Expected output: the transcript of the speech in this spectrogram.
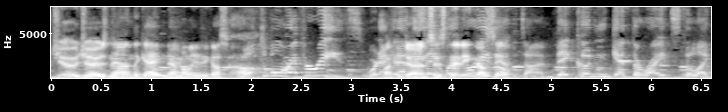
JoJo's now in the game. No Melina Garcia. Oh, Multiple referees. We're not My gonna have the same referees Garcia. all the time. They couldn't get the rights to like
